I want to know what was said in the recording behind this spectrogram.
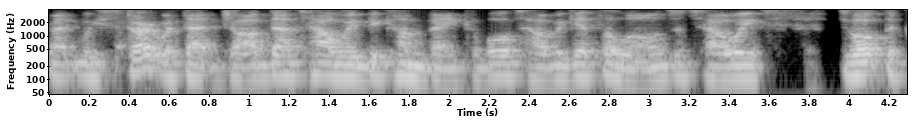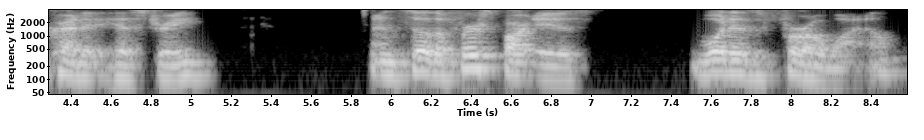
right? We start with that job. That's how we become bankable. It's how we get the loans. It's how we develop the credit history. And so the first part is what is for a while,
